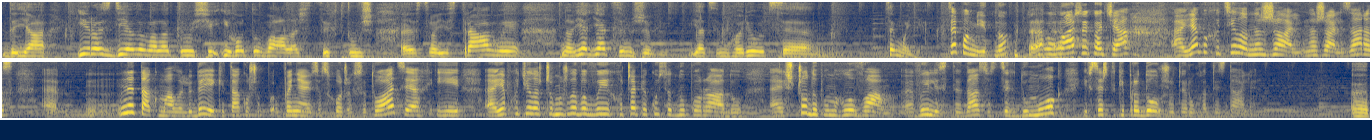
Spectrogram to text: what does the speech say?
де я і розділувала туші, і готувала з цих туш е, свої страви. Ну я, я цим живу. Я цим горю. Це, це моє. Це помітно у ваших очах. Я би хотіла, на жаль, на жаль, зараз е, не так мало людей, які також опиняються в схожих ситуаціях. І е, я б хотіла, щоб можливо ви хоча б якусь одну пораду, е, що допомогло вам е, вилізти да, з цих думок і все ж таки продовжувати рухатись далі. Е,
